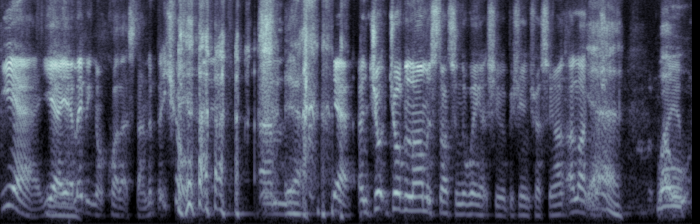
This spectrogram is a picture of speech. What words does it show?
Yeah, yeah, yeah, Yeah. Maybe not quite that standard, but sure. Um, yeah. yeah, and jo- Jordan Larmour starting the wing actually would be interesting. I, I like. Yeah. him. Well,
